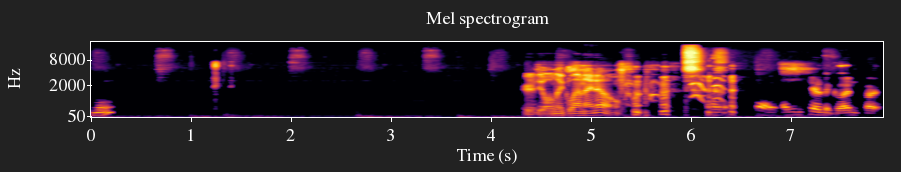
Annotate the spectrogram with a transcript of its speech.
Me? You're the only Glen I know. Oh, I didn't hear the Glen part.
